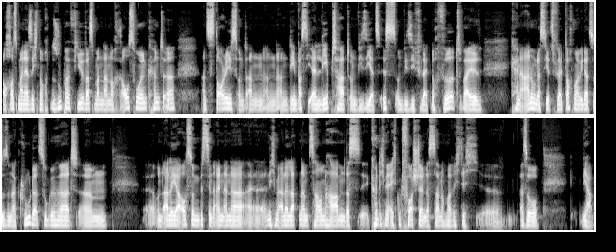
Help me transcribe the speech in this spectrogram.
auch aus meiner Sicht noch super viel, was man da noch rausholen könnte an Stories und an, an, an dem, was sie erlebt hat und wie sie jetzt ist und wie sie vielleicht noch wird, weil, keine Ahnung, dass sie jetzt vielleicht doch mal wieder zu so einer Crew dazugehört. Ähm, äh, und alle ja auch so ein bisschen einander, äh, nicht mehr alle Latten am Zaun haben, das könnte ich mir echt gut vorstellen, dass da nochmal richtig, äh, also ja,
